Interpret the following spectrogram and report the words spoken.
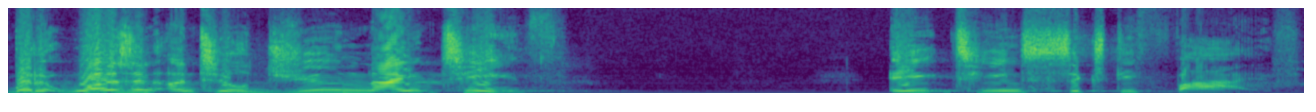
but it wasn't until June 19th, 1865,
